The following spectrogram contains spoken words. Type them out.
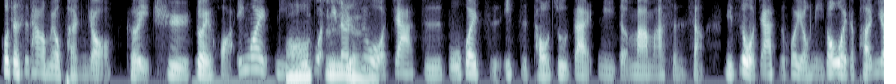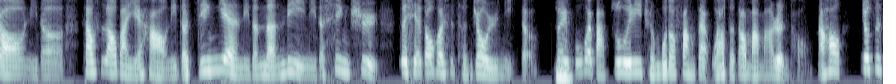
或者是他有没有朋友可以去对话，因为你不哦会，你的自我价值不会只一直投注在你的妈妈身上。你自我价值会有你周围的朋友、你的上司、老板也好，你的经验、你的能力、你的兴趣，这些都会是成就于你的，所以嗯不会把注意力全部都放在我要得到妈妈认同，然后就是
